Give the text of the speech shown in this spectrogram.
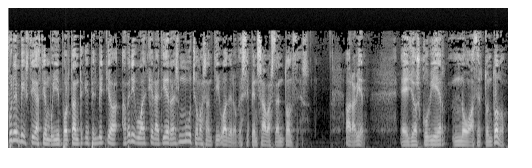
Fue una investigación muy importante que permitió averiguar que la Tierra es mucho más antigua de lo que se pensaba hasta entonces. Ahora bien, ellos Cuvier no acertó en todo.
